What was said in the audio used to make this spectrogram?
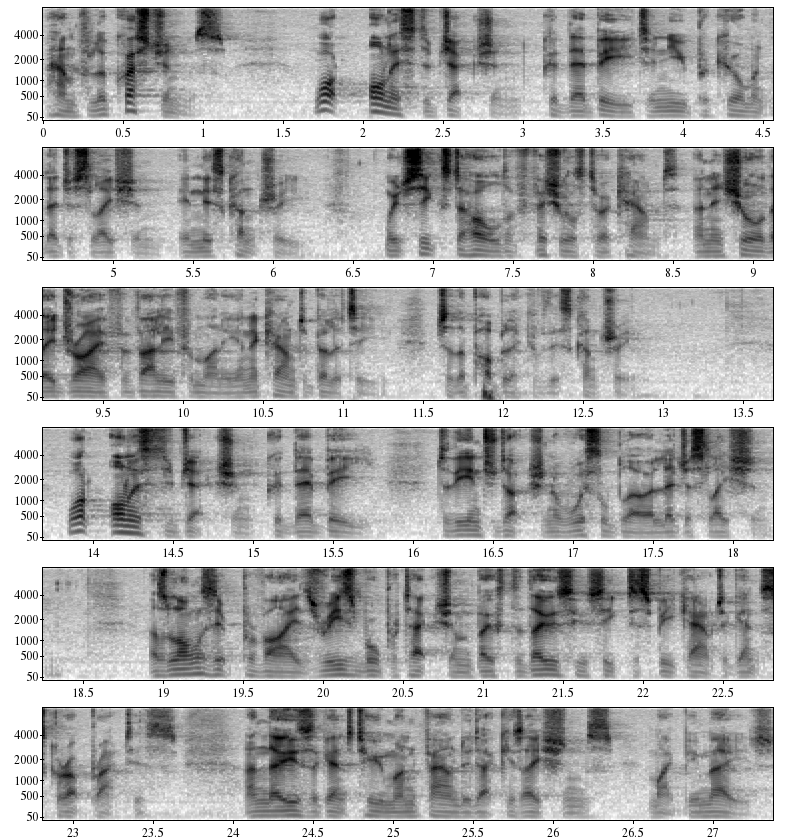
handful of questions. What honest objection could there be to new procurement legislation in this country which seeks to hold officials to account and ensure they drive for value for money and accountability to the public of this country? What honest objection could there be to the introduction of whistleblower legislation, as long as it provides reasonable protection both to those who seek to speak out against corrupt practice and those against whom unfounded accusations might be made?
